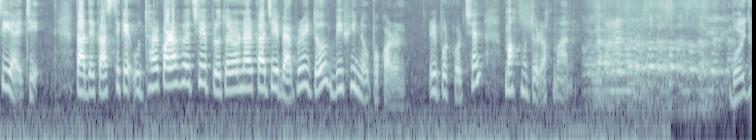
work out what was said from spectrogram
সিআইটি তাদের কাছ থেকে উদ্ধার করা হয়েছে প্রতারণার কাজে ব্যবহৃত বিভিন্ন উপকরণ। রিপোর্ট করছেন মাহমুদুর রহমান। বৈধ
